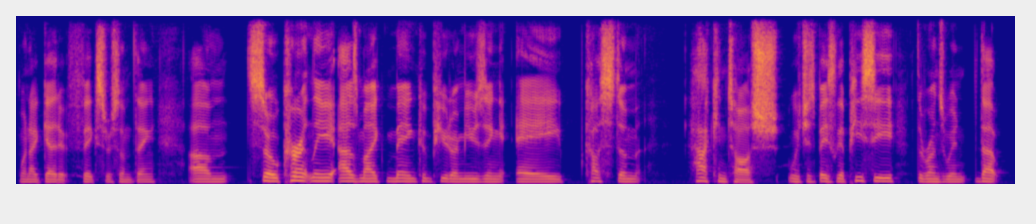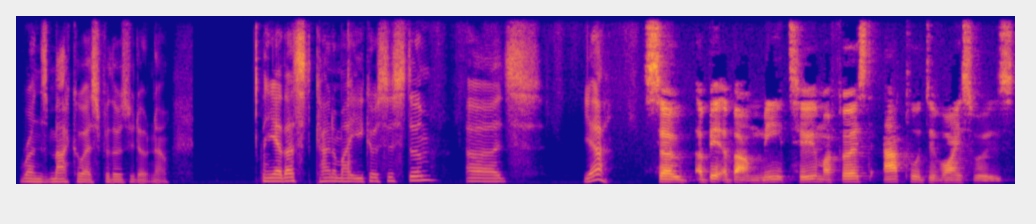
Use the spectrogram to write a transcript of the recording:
when I get it fixed or something. Um, so currently, as my main computer, I'm using a custom Hackintosh, which is basically a PC that runs Win that runs Mac OS for those who don't know. And yeah, that's kind of my ecosystem. Uh, it's yeah, So a bit about me too. My first Apple device was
